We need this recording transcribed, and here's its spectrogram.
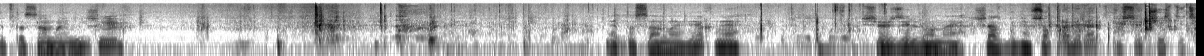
Это самая нижняя. Это самая верхняя. Все зеленое. Сейчас будем все проверять и все чистить.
